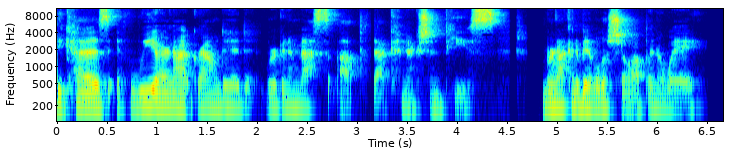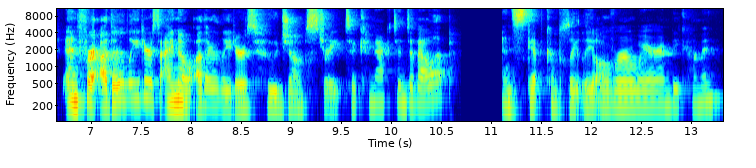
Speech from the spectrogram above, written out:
because if we are not grounded, we're going to mess up that connection piece. We're not going to be able to show up in a way. And for other leaders, I know other leaders who jump straight to connect and develop and skip completely over aware and becoming.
